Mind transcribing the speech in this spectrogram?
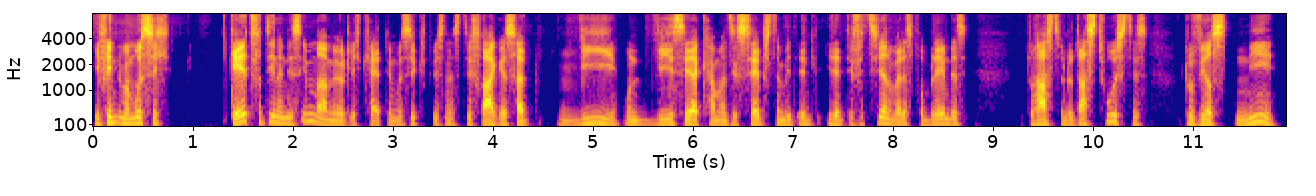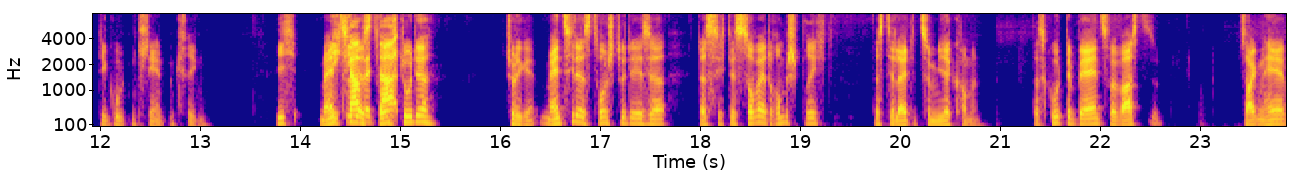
ich finde, man muss sich, Geld verdienen ist immer eine Möglichkeit im Musikbusiness. Die Frage ist halt, wie und wie sehr kann man sich selbst damit identifizieren, weil das Problem, das du hast, wenn du das tust, ist, du wirst nie die guten Klienten kriegen. Ich, mein Ich Ziel glaube, als Tonstudio, Entschuldige, mein Ziel als Tonstudio ist ja, dass sich das so weit rumspricht, dass die Leute zu mir kommen. Dass gute Bands, wo was sagen, hey,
